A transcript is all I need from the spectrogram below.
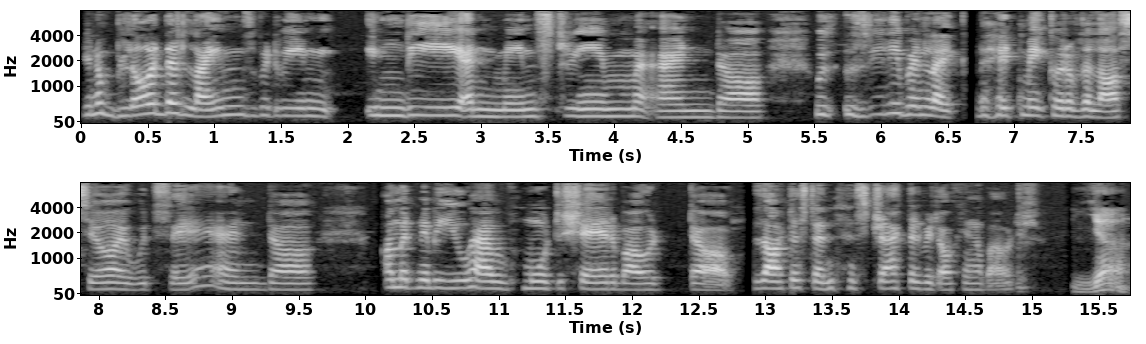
you know blurred the lines between indie and mainstream and uh, who's, who's really been like the hit maker of the last year i would say. And uh, amit maybe you have more to share about uh, this artist and his track that we're talking about. Yeah.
